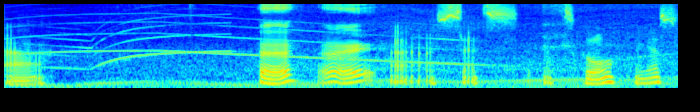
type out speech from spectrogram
Uh, huh. All right. uh, that's that's cool, I guess.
